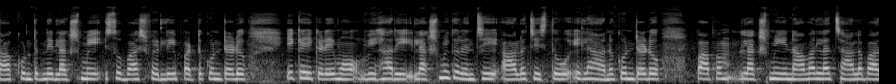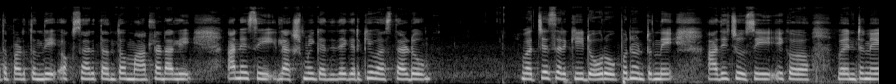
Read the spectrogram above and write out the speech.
దాక్కుంటుంది లక్ష్మి. సుభాష్ వెళ్ళి పట్టుకుంటాడు. ఇక ఇక్కడేమో విహారి లక్ష్మి గురించి ఆలోచిస్తూ ఇలా అనుకుంటాడు. పాపం లక్ష్మి నా వల్ల చాలా బాధపడుతుంది. ఒకసారి తనతో మాట్లాడాలి అనేసి లక్ష్మి గది దగ్గరికి వస్తాడు. వచ్చేసరికి డోర్ ఓపెన్ ఉంటుంది. అది చూసి ఇక వెంటనే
